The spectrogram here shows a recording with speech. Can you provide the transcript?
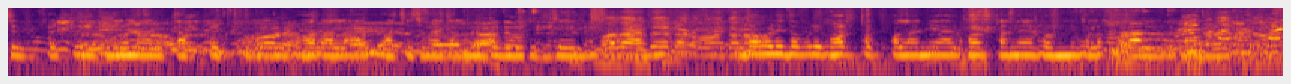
से पेट्रोल के मना तब पेट्रोल भर आला पाँच छः दाल में डगड़ी के जाए दबड़ी दबड़ी घर तक पला नहीं आए घर तने रोने वाला पड़ा लग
